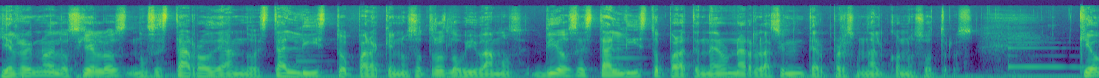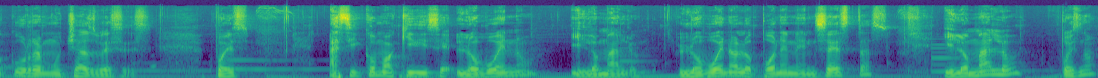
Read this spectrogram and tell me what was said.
Y el reino de los cielos nos está rodeando, está listo para que nosotros lo vivamos. Dios está listo para tener una relación interpersonal con nosotros. ¿Qué ocurre muchas veces? Pues así como aquí dice lo bueno y lo malo. Lo bueno lo ponen en cestas y lo malo, pues no.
